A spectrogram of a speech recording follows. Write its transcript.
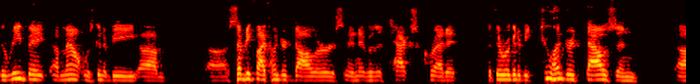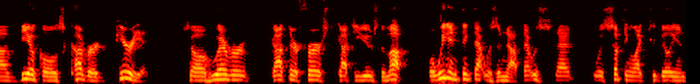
the rebate amount was going to be um, uh, $7,500 and it was a tax credit, but there were going to be 200,000 uh, vehicles covered, period. So whoever got there first got to use them up. Well, we didn't think that was enough. That was, that was something like $2 billion.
